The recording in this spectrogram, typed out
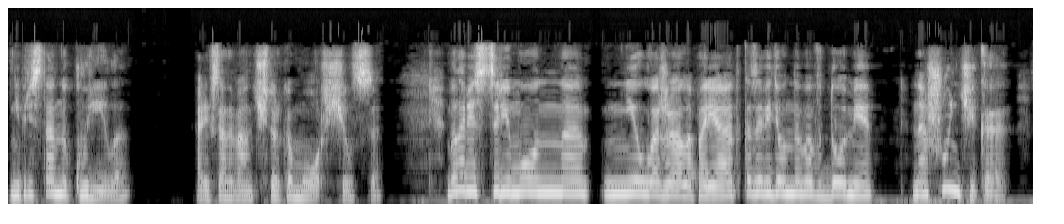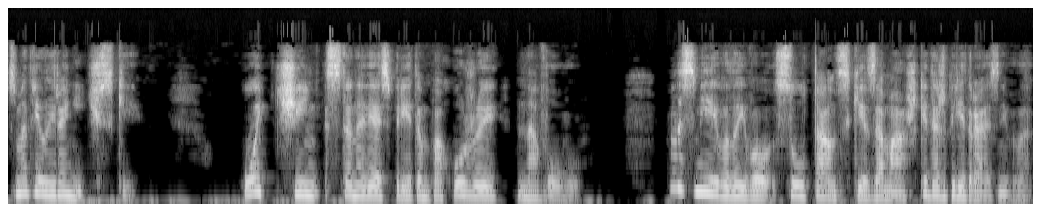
непрестанно курила. Александр Иванович только морщился. Была бесцеремонна, не уважала порядка, заведенного в доме. На Шунчика смотрела иронически, очень становясь при этом похожей на Вову. Высмеивала его султанские замашки, даже передразнивала.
